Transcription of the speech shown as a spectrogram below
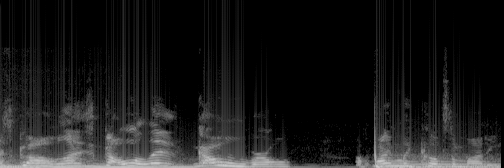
Let's go, let's go, let's go, bro. I finally killed somebody.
